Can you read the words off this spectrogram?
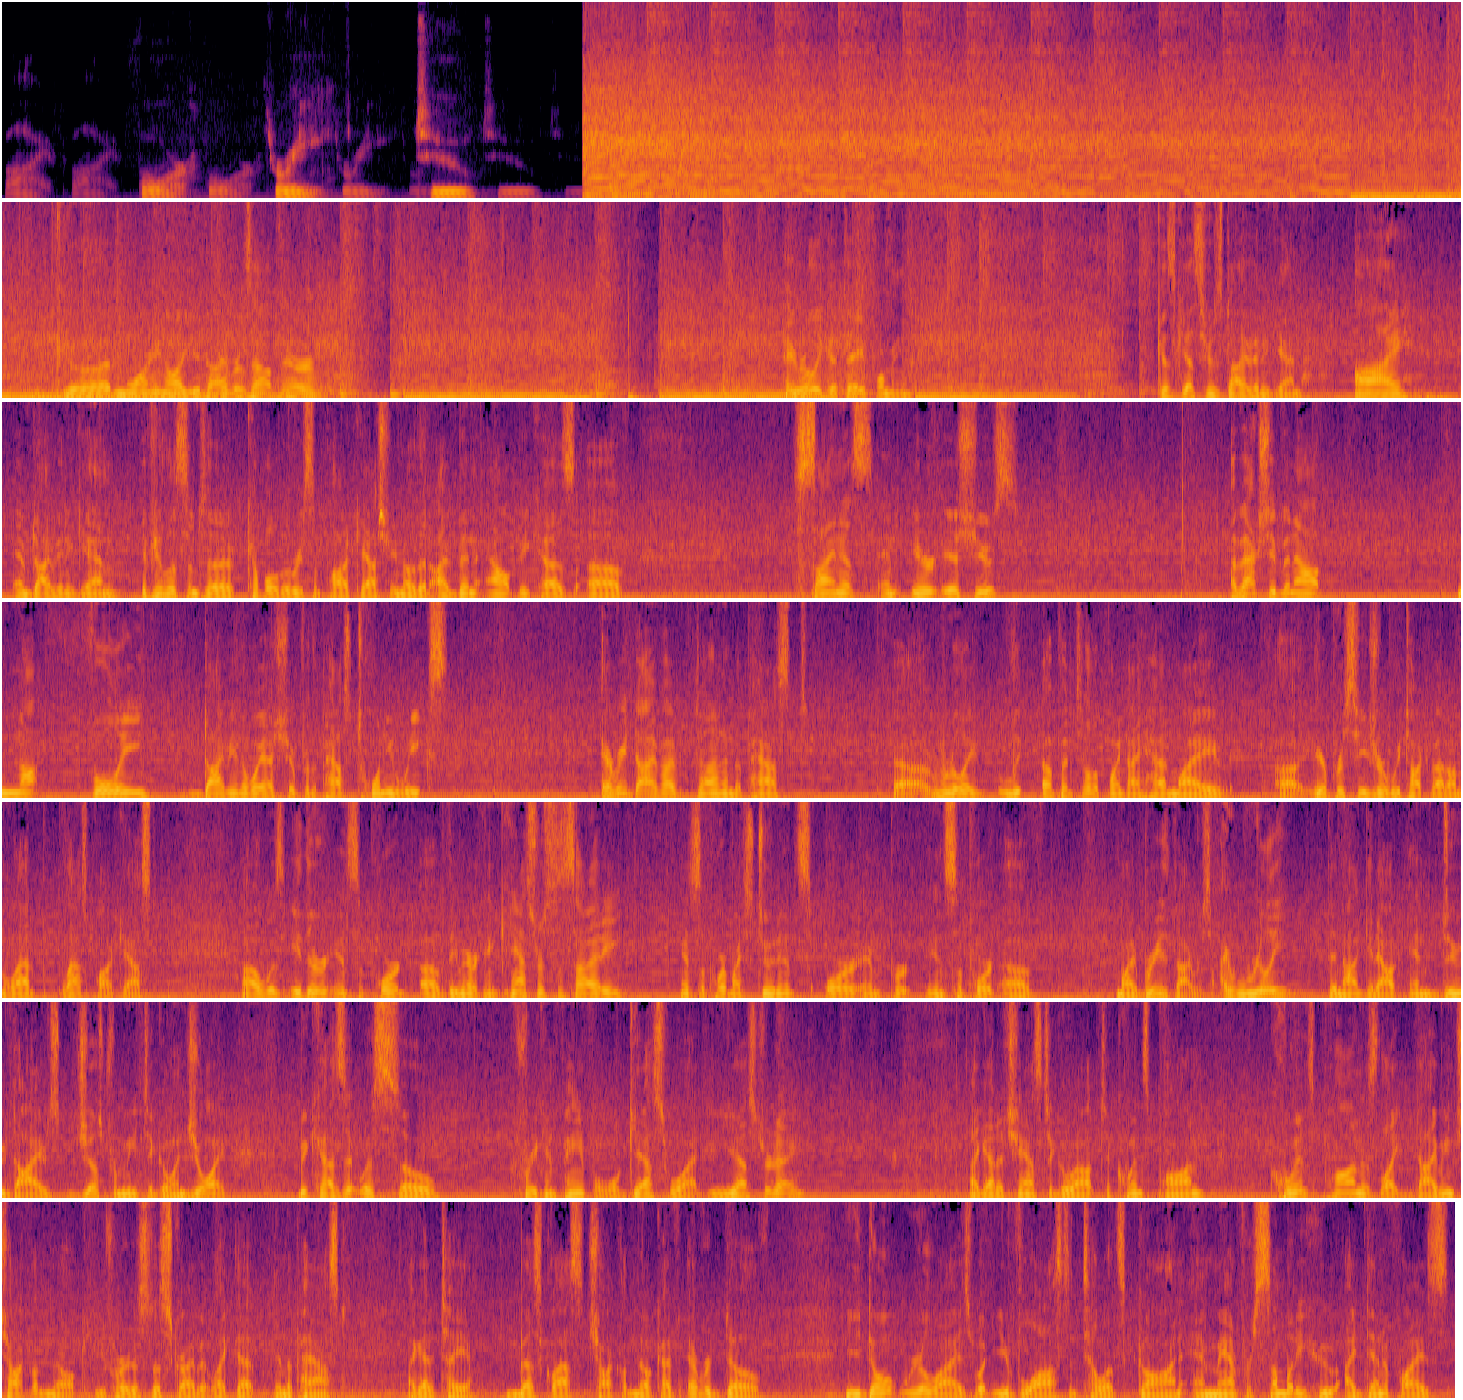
five, five, four, four, three, three, two, two. Good morning, all you divers out there. Hey, really good day for me. Because guess who's diving again? I am diving again. If you listen to a couple of the recent podcasts, you know that I've been out because of sinus and ear issues. I've actually been out not fully diving the way I should for the past 20 weeks. Every dive I've done in the past uh, really up until the point I had my uh, ear procedure we talked about on the last podcast uh, was either in support of the American Cancer Society, in support of my students, or in, per- in support of my breathe divers. I really did not get out and do dives just for me to go enjoy because it was so freaking painful. Well, guess what? Yesterday, I got a chance to go out to Quinn's Pond. Quinn's Pond is like diving chocolate milk. You've heard us describe it like that in the past. I got to tell you, best glass of chocolate milk I've ever dove. You don't realize what you've lost until it's gone. And man, for somebody who identifies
